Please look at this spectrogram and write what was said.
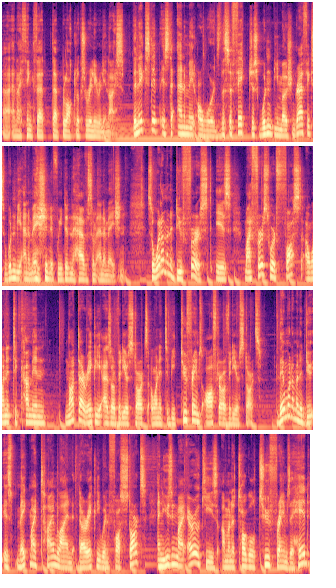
Uh, and I think that that block looks really, really nice. The next step is to animate our words. This effect just wouldn't be motion graphics, wouldn't be animation if we didn't have some animation. So what I'm gonna do first is my first word FOST, I want it to come in not directly as our video starts, I want it to be two frames after our video starts. Then what I'm gonna do is make my timeline directly when FOST starts and using my arrow keys, I'm gonna toggle two frames ahead.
